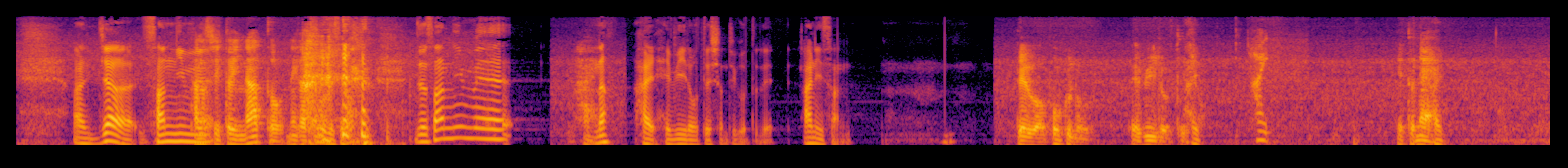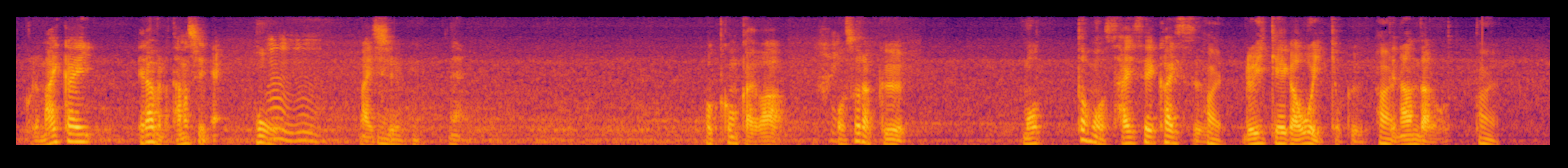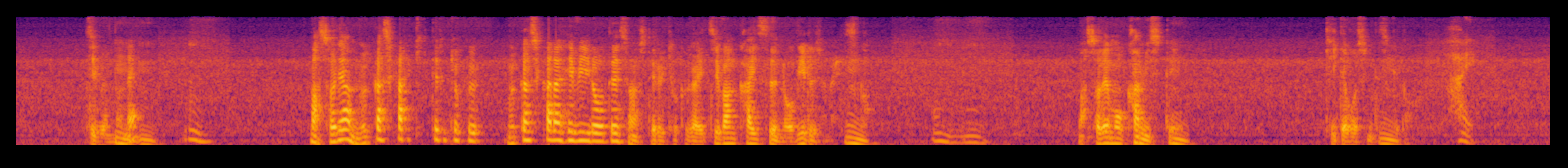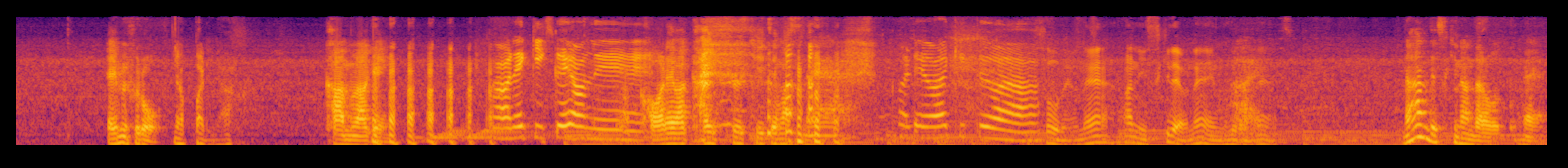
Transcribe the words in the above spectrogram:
あ じゃあ3人目。楽しいといいなと願ってます。そうですよ。じゃあ3人目はい、なはいヘビーローテーションということでアニーさん。では僕のヘビーローテーション、はい。はい。えっとね、はい。これ毎回選ぶの楽しいね。ほう。んうん。毎週、うんうんね。僕今回ははい。おそらく最も再生回数、はい。累計が多い曲ってなんだろう、はい。自分うんのね、うんうん。まあそれは昔から聴いてる曲昔からヘビーローテーションしてる曲が一番回数伸びるじゃないですか、うんうん。うんまあそれも加味してうん。聴いてほしいんですけど、はい。M フロー。やっぱりな。カムアゲインこれ聞くよね。これは回数聞いてますね。これは聞くわ。そうだよね。アニー好きだよね M フローね、なんで好きなんだろうってね。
